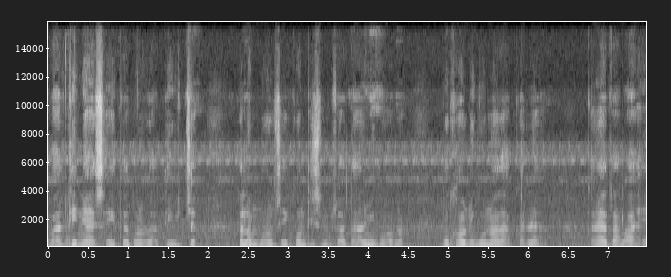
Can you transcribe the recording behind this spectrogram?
भारतीय न्यायसंहिता दोन हजार तेवीसच्या कलम दोनशे एकोणतीसनुसार धार्मिक भावना दुखावणे गुन्हा दाखल करण्यात करण्यात आला आहे.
